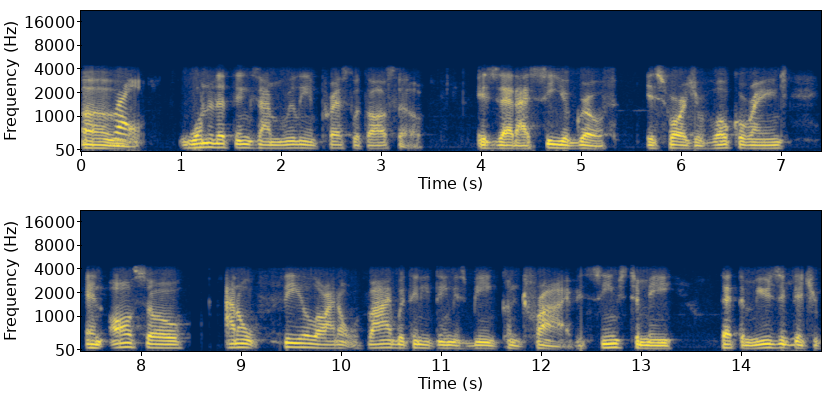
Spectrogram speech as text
Um, right one of the things I'm really impressed with also is that I see your growth as far as your vocal range, and also I don't feel or I don't vibe with anything that's being contrived. It seems to me that the music mm-hmm. that you're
